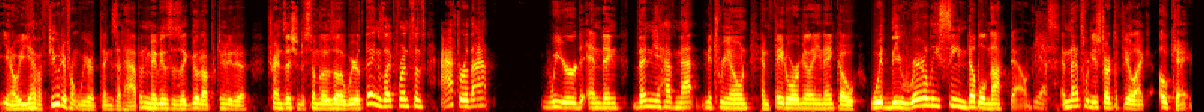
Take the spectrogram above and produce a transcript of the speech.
you know, you have a few different weird things that happen. Maybe this is a good opportunity to transition to some of those other weird things. Like, for instance, after that weird ending, then you have Matt Mitrione and Fedor Emelianenko with the rarely seen double knockdown. Yes. And that's when you start to feel like, okay,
